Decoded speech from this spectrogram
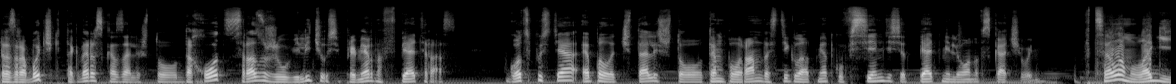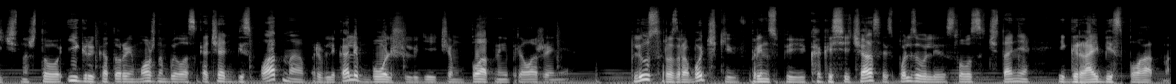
Разработчики тогда рассказали, что доход сразу же увеличился примерно в 5 раз. Год спустя Apple отчитались, что Temple Run достигла отметку в 75 миллионов скачиваний. В целом логично, что игры, которые можно было скачать бесплатно, привлекали больше людей, чем платные приложения. Плюс разработчики, в принципе, как и сейчас, использовали словосочетание «играй бесплатно».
